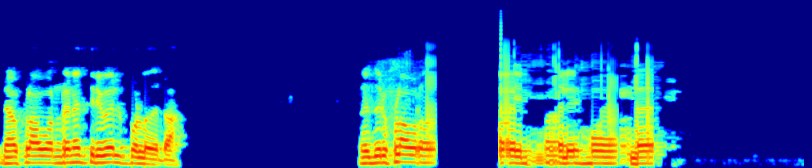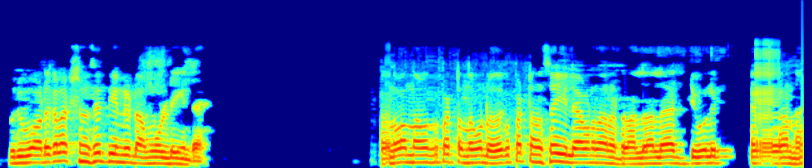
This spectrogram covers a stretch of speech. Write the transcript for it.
പിന്നെ ഫ്ലവറിന്റെ തന്നെ ഇത്തിരി വലുപ്പമുള്ളത് കേട്ടാ ഇതൊരു ഫ്ലവർ ഒരുപാട് കളക്ഷൻസ് എത്തിയിട്ടുണ്ട് കേട്ടോ മോൾഡിങ്ങിന്റെ. പെട്ടെന്ന് വന്നാൽ നമുക്ക് പെട്ടെന്ന് കൊണ്ടുപോകും. അതൊക്കെ പെട്ടെന്ന് സെയിൽ ആവണതാണ് കേട്ടോ നല്ല നല്ല അടിപൊളി ആണ്.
